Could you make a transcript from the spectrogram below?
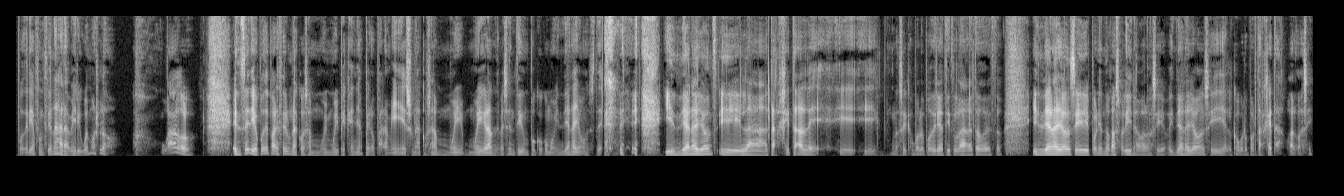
Podría funcionar, averigüémoslo. ¡Wow! En serio, puede parecer una cosa muy, muy pequeña, pero para mí es una cosa muy, muy grande. Me he sentido un poco como Indiana Jones. De Indiana Jones y la tarjeta de... No sé cómo lo podría titular a todo esto. Indiana Jones y poniendo gasolina o algo así. O Indiana Jones y el cobro por tarjeta o algo así.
